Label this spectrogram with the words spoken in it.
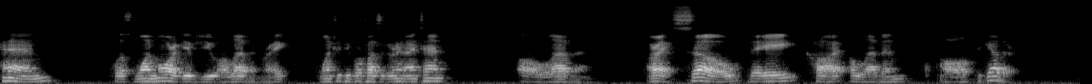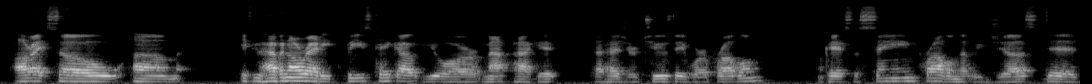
10 plus 1 more gives you 11, right? 1, 2, 3, 4, 5, 6, 7, 8, 9, 10. 11. All right, so they caught 11 all together. All right, so um, if you haven't already, please take out your math packet that has your Tuesday word problem. Okay, it's the same problem that we just did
